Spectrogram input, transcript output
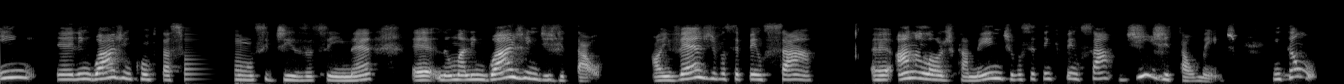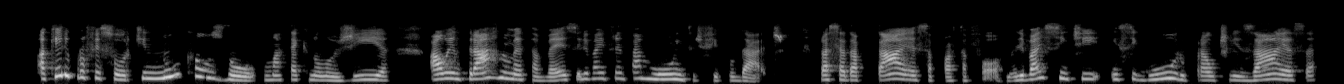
em é, linguagem computacional como se diz assim, né? É, numa linguagem digital. Ao invés de você pensar é, analogicamente, você tem que pensar digitalmente. Então, aquele professor que nunca usou uma tecnologia, ao entrar no metaverso, ele vai enfrentar muita dificuldade para se adaptar a essa plataforma. Ele vai se sentir inseguro para utilizar essa,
